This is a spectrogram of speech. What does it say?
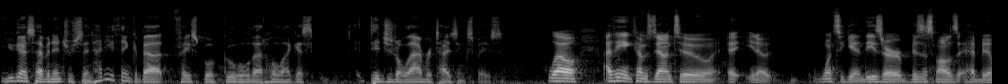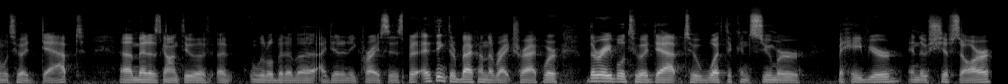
you guys have an interest in. How do you think about Facebook, Google, that whole, I guess, digital advertising space? Well, I think it comes down to, uh, you know, once again, these are business models that have been able to adapt. Uh, Meta's gone through a, a, little bit of an identity crisis, but I think they're back on the right track where they're able to adapt to what the consumer behavior and those shifts are,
